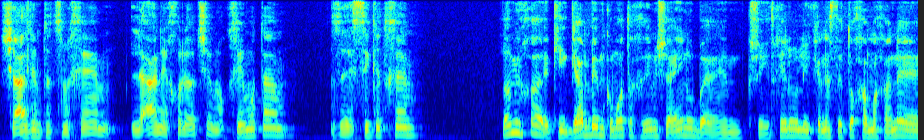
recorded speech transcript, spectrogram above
שאלתם את עצמכם לאן יכול להיות שהם לוקחים אותם? זה העסיק אתכם? לא מיוחד, כי גם במקומות אחרים שהיינו בהם, כשהתחילו להיכנס לתוך המחנה,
